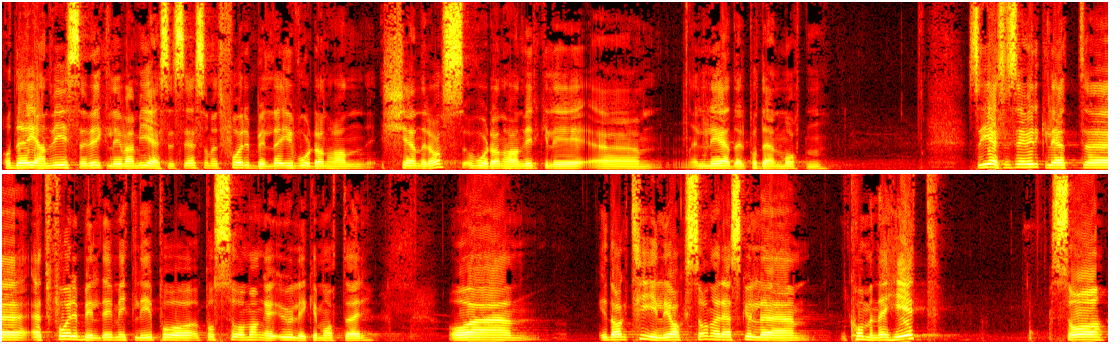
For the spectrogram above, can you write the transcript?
og, Det igjen viser virkelig hvem Jesus er som et forbilde i hvordan han tjener oss, og hvordan han virkelig eh, leder på den måten. Så Jesus er virkelig et, eh, et forbilde i mitt liv på, på, så mange ulike måter. Og eh, i dag tidlig også, når jeg skulle komme ned hit, så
